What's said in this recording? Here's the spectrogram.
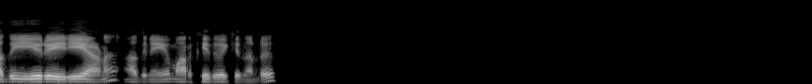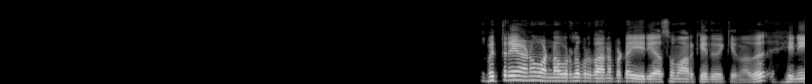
അത് ഈ ഒരു ഏരിയയാണ് അതിനെയും മാർക്ക് ചെയ്ത് വെക്കുന്നുണ്ട്. അപ്പൊ ഇത്രയാണ് വൺ അവറിൽ പ്രധാനപ്പെട്ട ഏരിയാസ് മാർക്ക് ചെയ്ത് വെക്കുന്നത്. ഇനി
